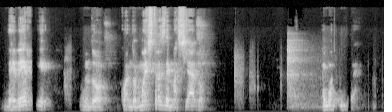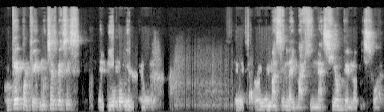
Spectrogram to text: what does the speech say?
de ver que cuando, cuando muestras demasiado, no asusta. ¿Por qué? Porque muchas veces el miedo y el terror se desarrollan más en la imaginación que en lo visual.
